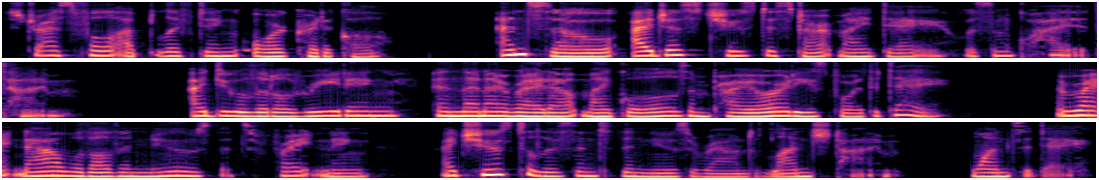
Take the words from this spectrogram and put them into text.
stressful, uplifting, or critical. And so I just choose to start my day with some quiet time. I do a little reading and then I write out my goals and priorities for the day. And right now with all the news that's frightening, I choose to listen to the news around lunchtime once a day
